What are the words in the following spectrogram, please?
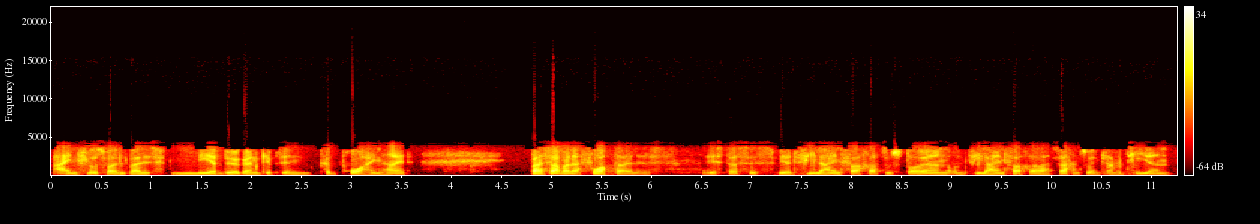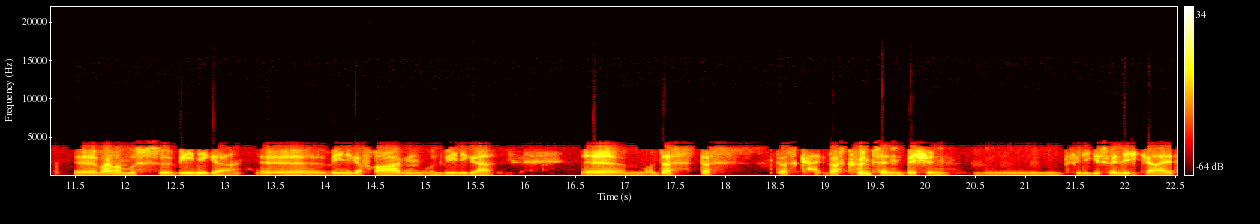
Einfluss, weil weil es mehr Bürgern gibt in, pro Einheit. Was aber der Vorteil ist, ist, dass es wird viel einfacher zu steuern und viel einfacher Sachen zu implementieren, äh, weil man muss äh, weniger, äh, weniger fragen und weniger ähm, und das, das, das, das könnte ein bisschen mm, für die Geschwindigkeit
